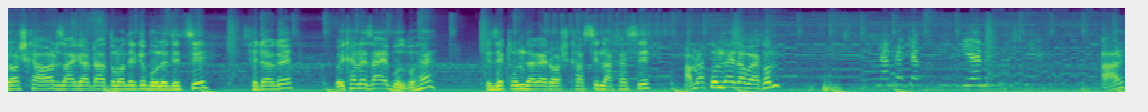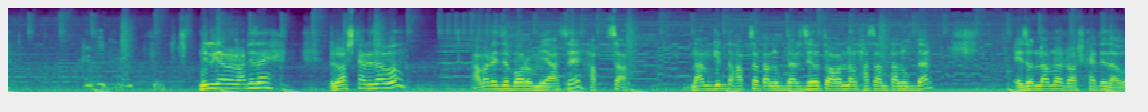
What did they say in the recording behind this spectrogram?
রস খাওয়ার জায়গাটা তোমাদেরকে বলে দিচ্ছি। সেটাকে ওইখানে যাই বলব হ্যাঁ? যে কোন জায়গায় রস খাচ্ছি না খাচ্ছি। আমরা কোন জায়গায় যাব এখন? আর? নীলগ্রামের মাঠে যাই। রস খাতে যাব। আমার এই যে বড় মেয়ে আছে হাফসা। নাম কিন্তু হাফসা তালুকদার, যেহেতু আমার নাম হাসান তালুকদার এই জন্য আমরা রস খাইতে যাব।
